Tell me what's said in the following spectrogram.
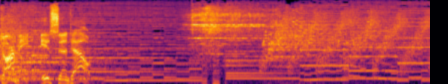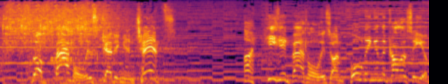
Starmie is sent out. The battle is getting intense! A heated battle is unfolding in the Colosseum.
